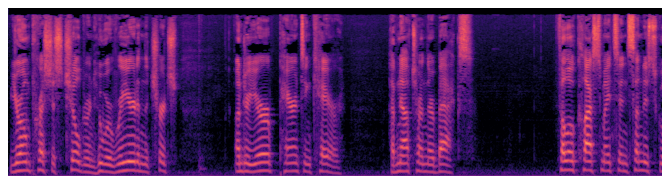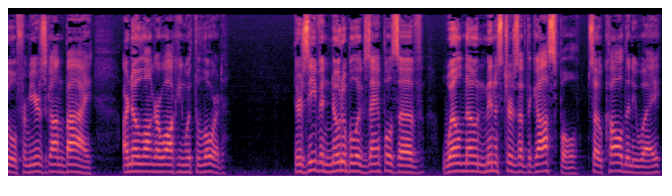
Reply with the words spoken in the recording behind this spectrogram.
Your own precious children who were reared in the church under your parenting care have now turned their backs. Fellow classmates in Sunday school from years gone by are no longer walking with the Lord. There's even notable examples of well known ministers of the gospel, so called anyway,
